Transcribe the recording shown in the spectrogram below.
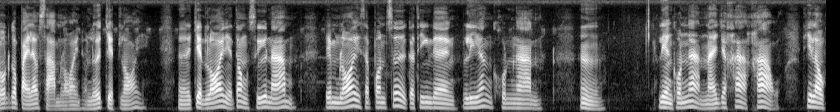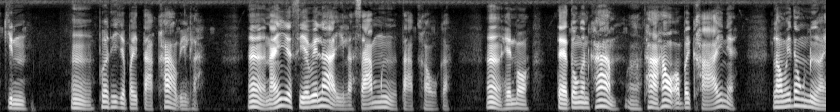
รถก็ไปแล้วสามร้อยเหลือเจ็ดร้อยเออเจ็ดร้อยเนี่ยต้องซื้อน้ำเอ็มร้อยสปอนเซอร์กระทิงแดงเลี้ยงคนงานเออเลี้ยงคนงานไหนจะค่าข้าวที่เรากินเออเพื่อที่จะไปตากข้าวอีกล่ะเออไหนจะเสียเวลาอีกล่ะสามมือตากเขากะเออเห็นบอแต่ตรงกันข้ามถ้าเฮ้าเอาไปขายเนี่ย เราไม่ต้องเหนื่อย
